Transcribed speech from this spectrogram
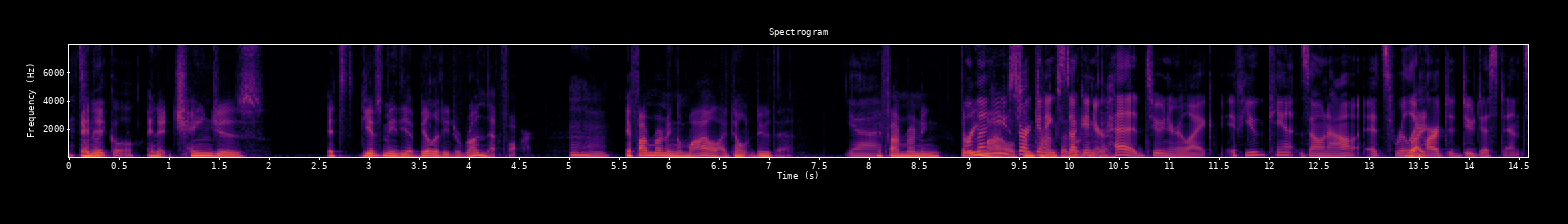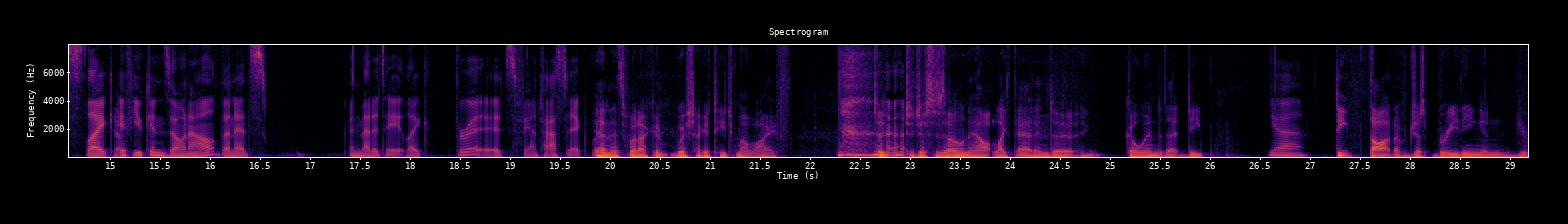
It's And really it- cool. and it changes it gives me the ability to run that far Mm-hmm. if i'm running a mile i don't do that Yeah. if i'm running three well, then miles you start getting stuck in your that. head too, and you're like, if you can't zone out, it's really Right. hard to do distance. Like, Yep. if you can zone out, then it's and meditate like through it. It's fantastic. and that's what i could wish i could teach my wife to, to just zone out like that and Mhm. to go into that deep yeah. deep thought of just breathing and you're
